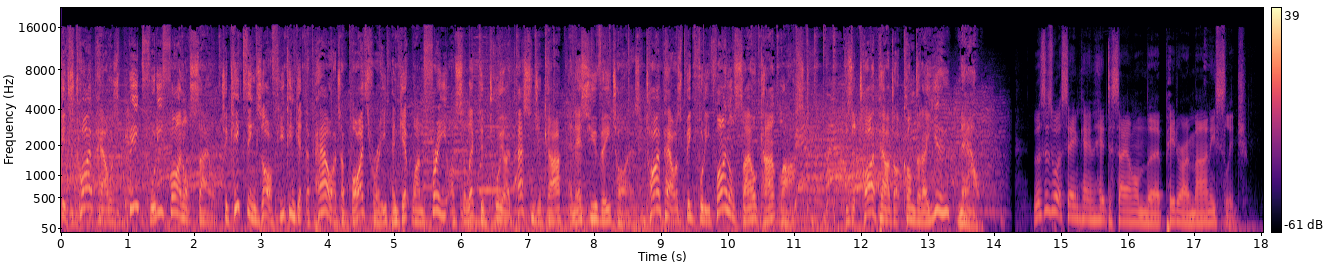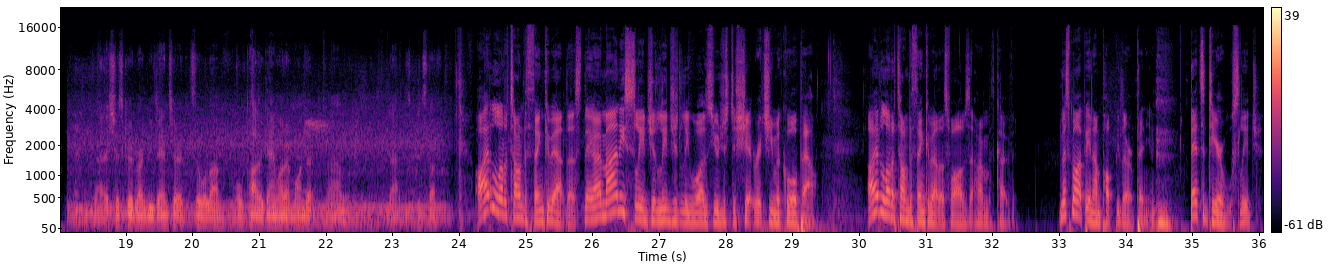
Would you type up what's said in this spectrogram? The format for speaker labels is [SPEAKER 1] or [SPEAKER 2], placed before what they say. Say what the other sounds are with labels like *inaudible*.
[SPEAKER 1] It's Tyre Power's Big Footy Final Sale. To kick things off, you can get the power to buy three and get one free on selected Toyo passenger car and SUV tyres. Tyre Power's Big Footy Final Sale can't last. Visit tyrepower.com.au now.
[SPEAKER 2] This is what Sam Cane had to say on the Peter O'Mahony sledge.
[SPEAKER 3] Yeah, it's just good rugby banter. It's all um, all part of the game. I don't mind it. Um, yeah, it's good stuff.
[SPEAKER 2] I had a lot of time to think about this. The O'Mahony sledge allegedly was you're just a shit Richie McCaw pal. I had a lot of time to think about this while I was at home with COVID. This might be an unpopular opinion. *clears throat* That's a terrible sledge.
